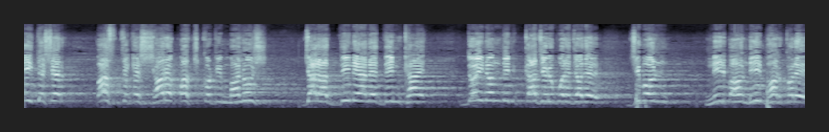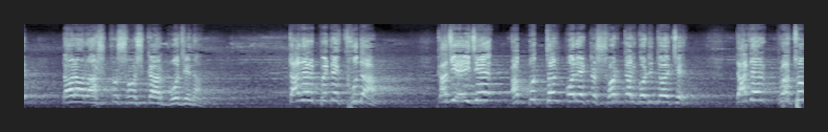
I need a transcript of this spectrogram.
এই দেশের পাঁচ থেকে সাড়ে পাঁচ কোটি মানুষ যারা দিনে আনে দিন খায়, দৈনন্দিন কাজের উপরে যাদের জীবন নির্বাহ নির্ভর করে, তারা রাষ্ট্র সংস্কার বোঝে না। তাদের পেটে ক্ষুধা। কাজে এই যে অভ্যুত্থান পরে একটা সরকার গঠিত হয়েছে তাদের প্রথম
